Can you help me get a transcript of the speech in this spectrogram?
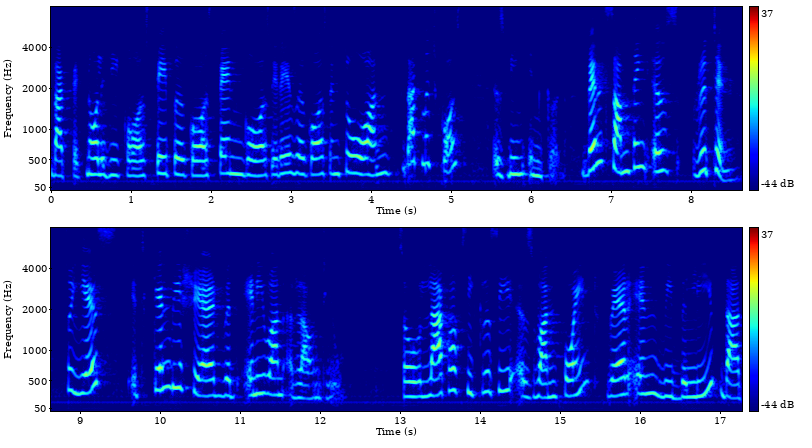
that technology cost, paper cost, pen cost, eraser cost and so on that much cost is being incurred. When something is written, so yes it can be shared with anyone around you. So, lack of secrecy is one point wherein we believe that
